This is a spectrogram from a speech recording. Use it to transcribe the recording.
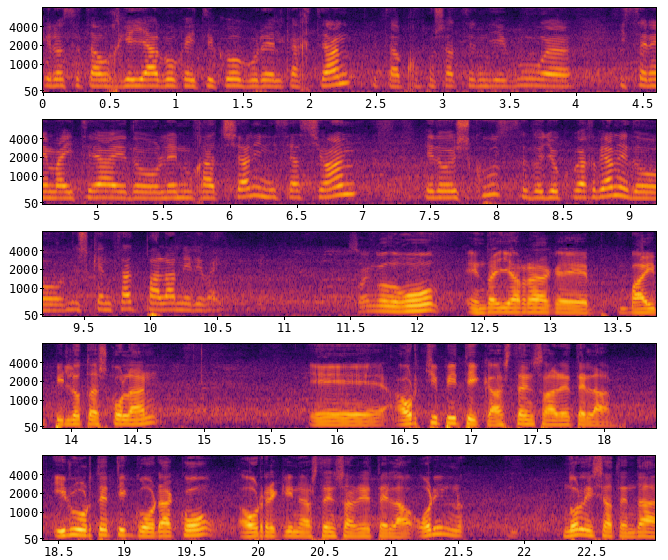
geroz eta hor gehiago kaiteko gure elkartean, eta proposatzen diegu uh, izen emaitea edo lehen urratxean, iniziazioan, edo eskuz, edo joku garbian, edo neskentzat palan ere bai. Zango dugu, endaiarrak e, bai pilota eskolan, e, aur txipitik azten zaretela. Hiru urtetik gorako aurrekin azten zaretela. Hori nola izaten da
